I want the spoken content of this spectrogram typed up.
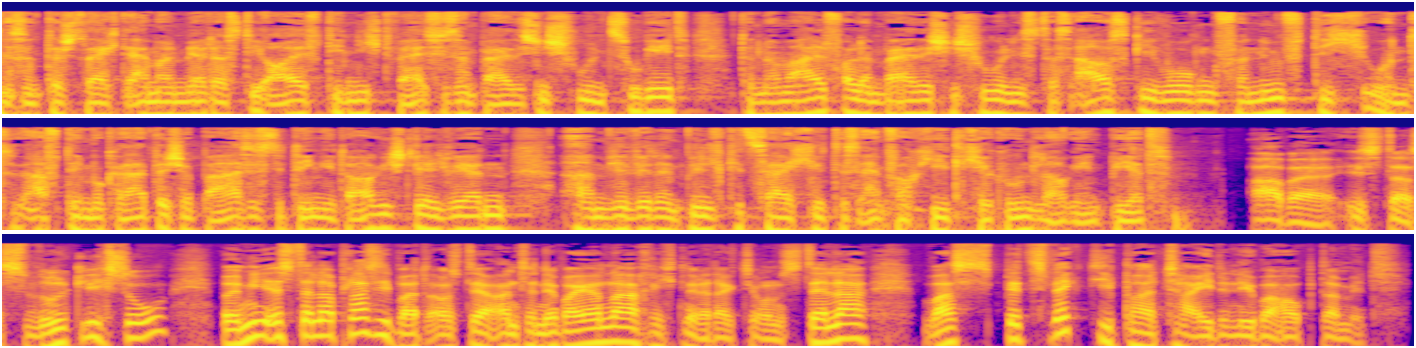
Das unterstreicht einmal mehr, dass die AfD nicht weiß, wie es an bayerischen Schulen zugeht. Der Normalfall an bayerischen Schulen ist, dass ausgewogen, vernünftig und auf demokratischer Basis die Dinge dargestellt werden. Ähm, hier wird ein Bild gezeichnet, das einfach jeglicher Grundlage entbehrt. Aber ist das wirklich so? Bei mir ist Stella Plassibat aus der Antenne Bayern Nachrichtenredaktion. Stella, was bezweckt die Partei denn überhaupt damit?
